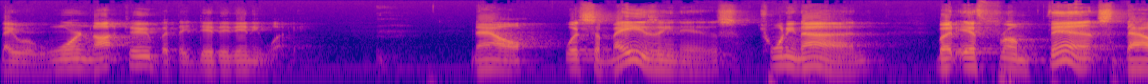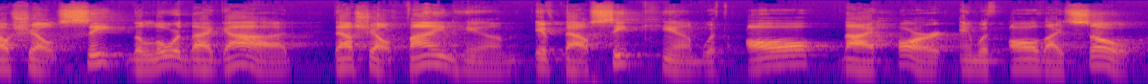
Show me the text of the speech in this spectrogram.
They were warned not to, but they did it anyway. Now, what's amazing is 29 But if from thence thou shalt seek the Lord thy God, thou shalt find him if thou seek him with all thy heart and with all thy soul.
